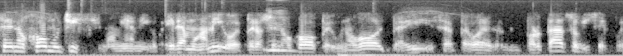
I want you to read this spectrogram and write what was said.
Se enojó muchísimo mi amigo, éramos amigos, pero se mm. enojó, pegó unos golpes ahí, se pegó el portazo y se fue.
